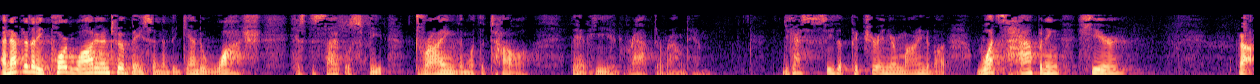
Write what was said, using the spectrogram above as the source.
and after that he poured water into a basin and began to wash his disciples' feet, drying them with the towel that he had wrapped around him. You guys see the picture in your mind about what's happening here? Now,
